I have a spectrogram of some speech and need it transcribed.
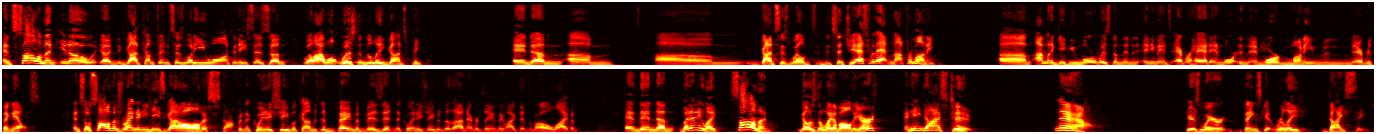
And Solomon, you know, uh, God comes to him and says, "What do you want?" And he says, um, "Well, I want wisdom to lead God's people." And um, um, um, God says, well, since you asked for that, not for money, um, I'm going to give you more wisdom than any man's ever had, and more and, and more money and everything else. And so Solomon's reigning, and he's got all this stuff. And the Queen of Sheba comes to pay him a visit, and the Queen of Sheba says, "I've never seen anything like this in my whole life." And and then, um, but anyway, Solomon goes the way of all the earth, and he dies too. Now, here's where things get really dicey.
